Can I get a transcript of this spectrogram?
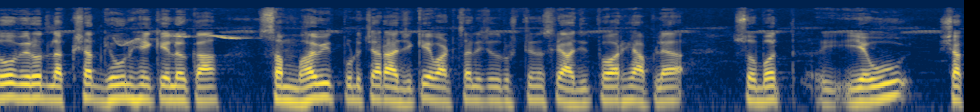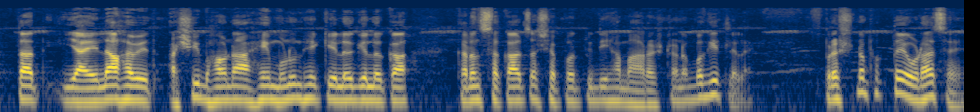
तो विरोध लक्षात घेऊन हे केलं का? संभावित पुढच्या राजकीय वाटचालीच्या दृष्टीनं श्री अजित पवार हे आपल्यासोबत येऊ शकतात यायला हवेत अशी भावना आहे म्हणून हे केलं गेलं का? कारण सकाळचा शपथविधी हा महाराष्ट्रानं बघितलेला आहे. प्रश्न फक्त एवढाच आहे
